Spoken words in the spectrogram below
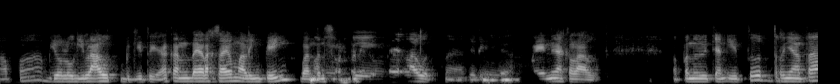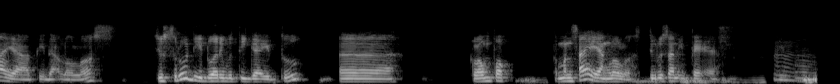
apa biologi laut begitu ya. Kan daerah saya Malingping Banten Selatan. Laut. Nah jadi iya. mainnya ke laut. Nah, penelitian itu ternyata ya tidak lolos. Justru di 2003 itu eh, kelompok teman saya yang lolos jurusan IPS hmm.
